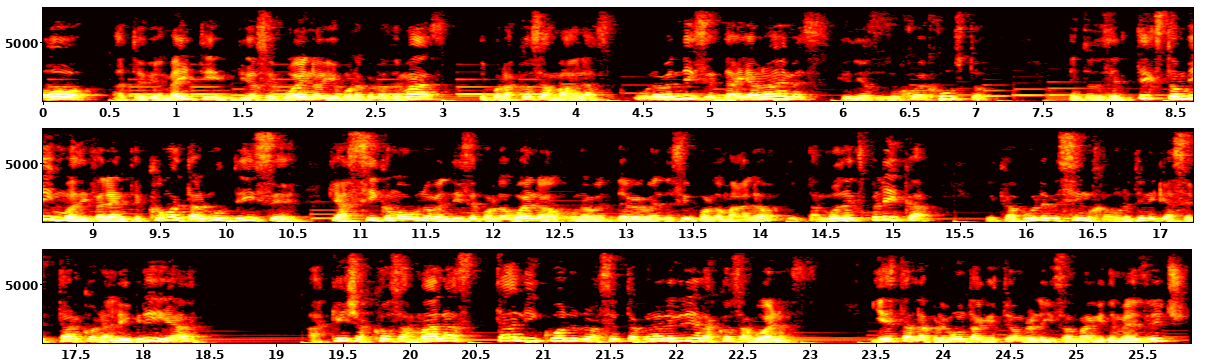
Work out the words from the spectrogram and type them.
O Atevia Meiti, Dios es bueno y es bueno con los demás. Y por las cosas malas, uno bendice Dayano Emes, que Dios es un juez justo. Entonces el texto mismo es diferente. Como el Talmud dice que así como uno bendice por lo bueno, uno debe bendecir por lo malo. El Talmud explica, el Kabule Besimha, uno tiene que aceptar con alegría aquellas cosas malas tal y cual uno acepta con alegría las cosas buenas. Y esta es la pregunta que este hombre le hizo a Maggie de Mesrich.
